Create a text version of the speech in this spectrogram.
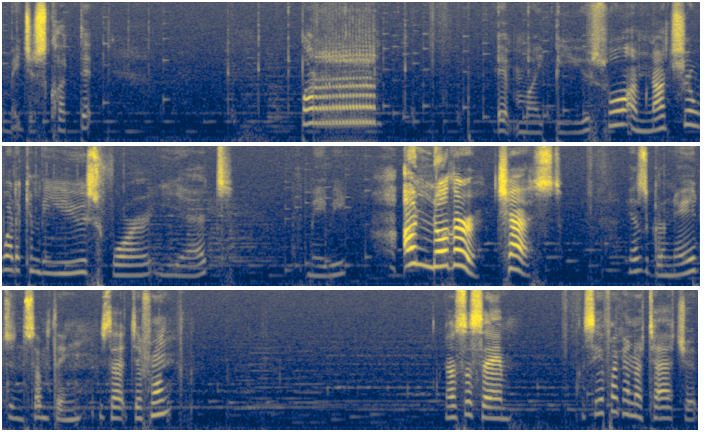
Let me just collect it. It might be useful. I'm not sure what it can be used for yet. Maybe. Another chest! He has grenades and something. Is that different? That's the same. Let's see if I can attach it.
